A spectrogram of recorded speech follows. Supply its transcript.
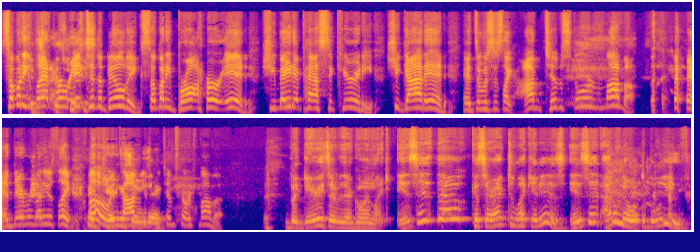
somebody It's- let her because- into the building. Somebody brought her in. She made it past security. She got in, and it was just like, "I'm Tim Storm's mama," and everybody was like, "Oh, it's obviously. Tim Storm's mama." But Gary's over there going like, "Is it though?" Because they're acting like it is. Is it? I don't know what to believe.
